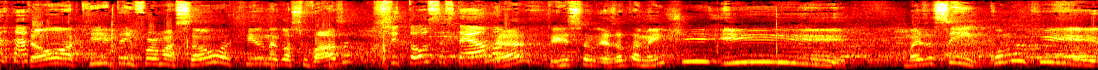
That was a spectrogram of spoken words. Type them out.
Então aqui tem informação, aqui o negócio vaza. Cheatou o sistema. É, isso, exatamente. E... Mas assim, como que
